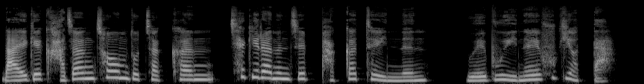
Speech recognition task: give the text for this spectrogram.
나에게 가장 처음 도착한 책이라는 집 바깥에 있는 외부인의 후기였다.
